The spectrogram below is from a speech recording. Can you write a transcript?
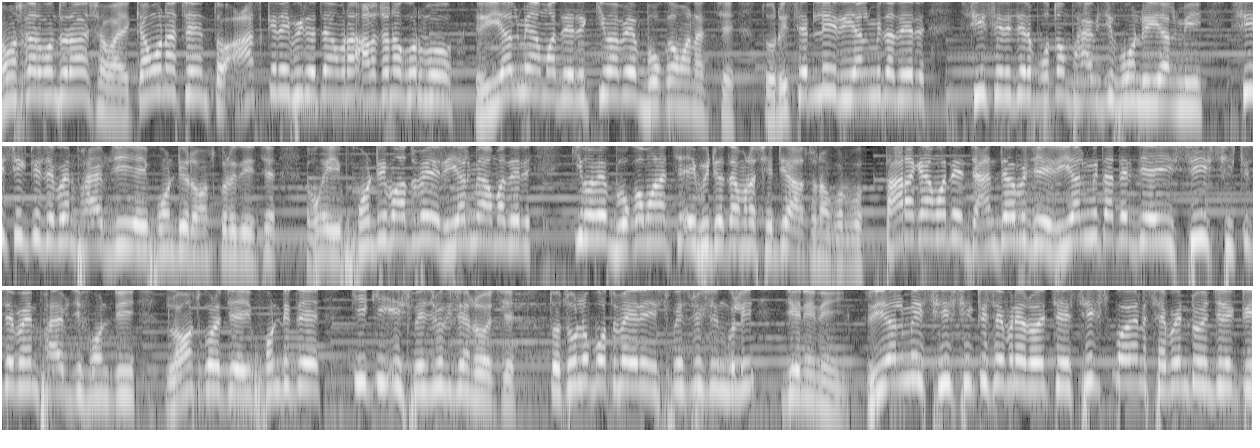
নমস্কার বন্ধুরা, সবাই কেমন আছেন? তো আজকের এই ভিডিওতে আমরা আলোচনা করব রিয়েলমি আমাদের কীভাবে বোকা বানাচ্ছে। তো রিসেন্টলি রিয়েলমি তাদের সি সিরিজের প্রথম five G phone Realme C sixty seven five G এই ফোনটি লঞ্চ করে দিয়েছে এবং এই ফোনটির মাধ্যমে রিয়েলমি আমাদের কীভাবে বোকা বানাচ্ছে এই ভিডিওতে আমরা সেটি আলোচনা করব। তার আগে আমাদের জানতে হবে যে রিয়েলমি তাদের যে এই C sixty seven five G ফোনটি লঞ্চ করেছে, এই ফোনটিতে কি কি স্পেসিফিকেশন রয়েছে? তো চলুন প্রথমে এর স্পেসিফিকেশনগুলি জেনে নেই। রিয়েলমি সি সিক্সটি সেভেনে রয়েছে সিক্স পয়েন্ট সেভেন টু ইঞ্চির একটি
